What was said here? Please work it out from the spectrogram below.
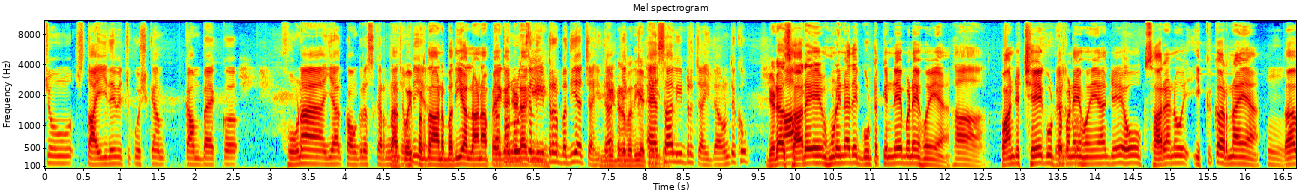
ਚੋਂ 27 ਦੇ ਵਿੱਚ ਕੁਝ ਕੰਮ ਕਮਬੈਕ ਹੋਣਾ ਜਾਂ ਕਾਂਗਰਸ ਕਰਨਾ ਕੋਈ ਚਾਹੁੰਦੀ ਹੈ ਪ੍ਰਧਾਨ ਵਧੀਆ ਲਾਣਾ ਪਏਗਾ ਜਿਹੜਾ ਕਿ ਲੀਡਰ ਵਧੀਆ ਚਾਹੀਦਾ ਲੀਡਰ ਇੱਕ ਵਧੀਆ ਚਾਹੀਦਾ। ਐਸਾ ਲੀਡਰ ਚਾਹੀਦਾ ਹੁਣ ਦੇਖੋ ਜਿਹੜਾ ਸਾਰੇ ਹੁਣ ਇਹਨਾਂ ਦੇ ਗੁੱਟ ਕਿੰਨੇ ਬਣੇ ਹੋਏ ਆ ਹਾਂ ਪੰਜ 6 ਗੁੱਟ। ਬਣੇ ਹੋਏ ਆ ਜੇ ਉਹ ਸਾਰਿਆਂ ਨੂੰ ਇੱਕ ਕਰਨਾ ਆ। ਤਾਂ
